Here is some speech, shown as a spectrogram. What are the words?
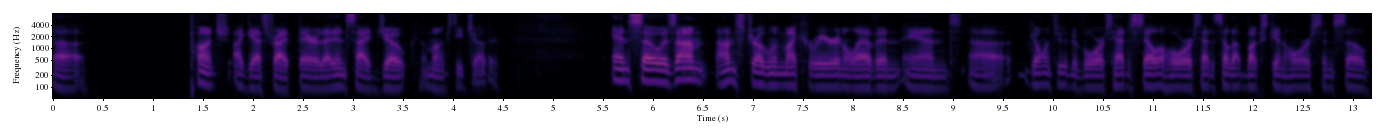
uh, punch, I guess, right there, that inside joke amongst each other. And so as I'm I'm struggling with my career in 11 and uh, going through the divorce, had to sell a horse, had to sell that buckskin horse, and so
